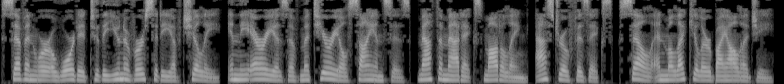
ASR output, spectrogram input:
seven were awarded to the University of Chile, in the areas of material sciences, mathematics modeling, astrophysics, cell and molecular biology.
